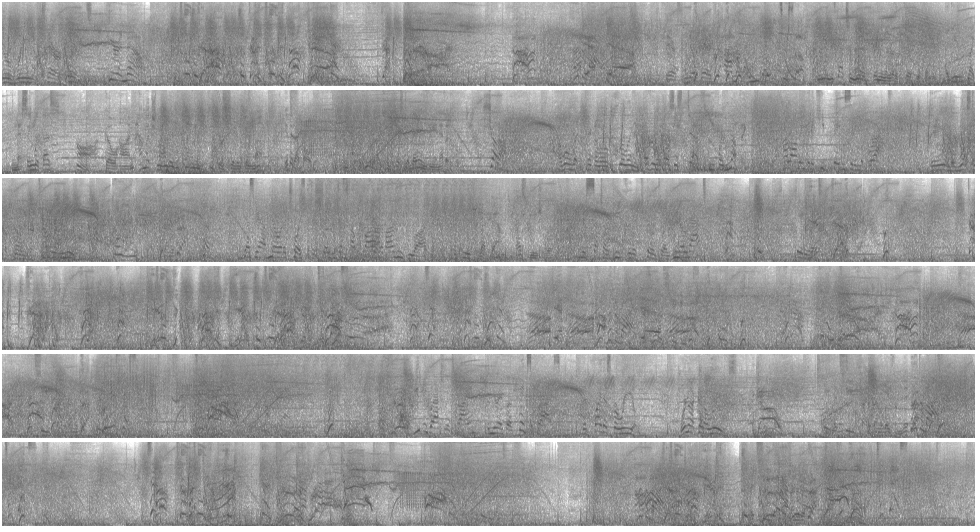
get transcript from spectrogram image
Your reign of terror ends, here and now. You know, you've got some nerve bringing a little with you. Are you, like, messing with us? Gohan, how much longer you planning to keep this silly game up? Give it up. You have to realize you're just delaying the inevitable. Shut up! I won't let Piccolo, Krillin, and everyone else's death be for nothing. How long are you gonna keep babysitting the brat? They and the rest of the planet are counting on me. Guess we have no other choice but to show you just how far out of our league you are. A huge letdown, as usual. You're such a weak little killjoy, you know that? Idiot. If you think we're actually trying, then you're in for a big surprise. Then fight us for real. We're not gonna lose. Go! Let's see you try to run away from this. Look alive!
